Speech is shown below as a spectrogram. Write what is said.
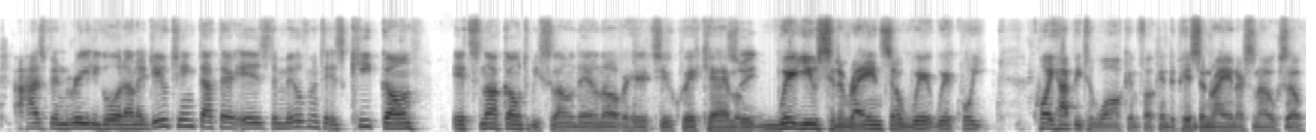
It has been really good, and I do think that there is the movement is keep going. It's not going to be slowing down over here too quick. Um, Sweet. we're used to the rain, so we're we're quite quite happy to walk in fucking the piss and rain or snow. So,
